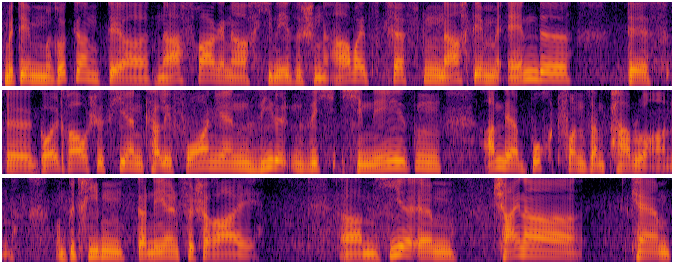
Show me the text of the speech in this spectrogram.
Mit dem Rückgang der Nachfrage nach chinesischen Arbeitskräften nach dem Ende des äh, Goldrausches hier in Kalifornien siedelten sich Chinesen an der Bucht von San Pablo an und betrieben Garnelenfischerei. Ähm, hier im China Camp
